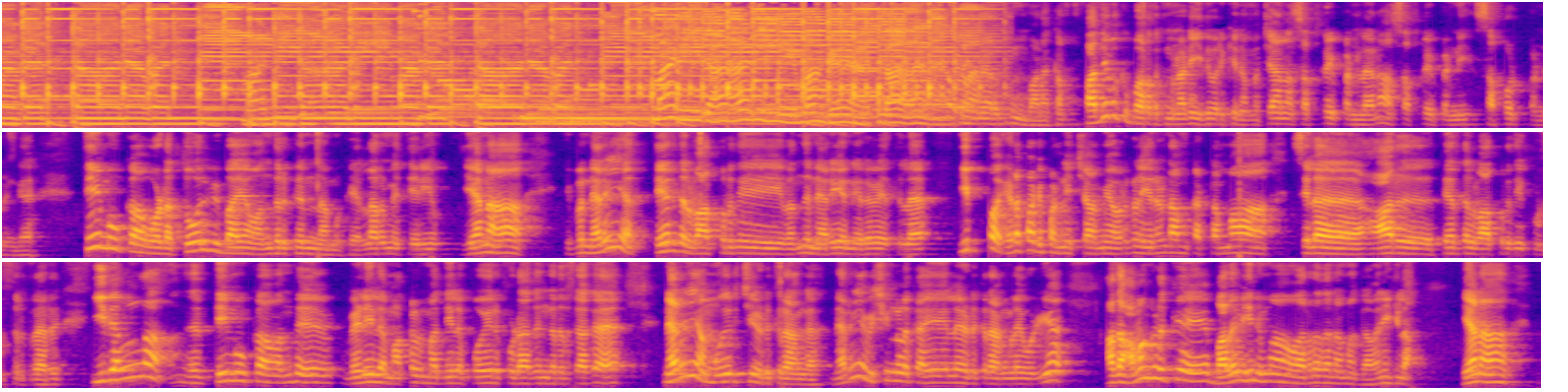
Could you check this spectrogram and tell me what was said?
மகத்தானவன். மனிதானே மகத்தானவன். மனிதானே மகத்தானவன். அனைவருக்கும் வணக்கம். பதிவுக்கு போகிறதுக்கு முன்னாடி இது வரைக்கும் நம்ம சேனல் சப்ஸ்கிரைப் பண்ணலைன்னா சப்ஸ்கிரைப் பண்ணி சப்போர்ட் பண்ணுங்க. திமுகவோட தோல்வி பயம் வந்திருக்குன்னு நமக்கு எல்லாருமே தெரியும். ஏன்னா இப்போ நிறைய தேர்தல் வாக்குறுதி வந்து நிறைய நிறைவேற்றலை இப்போ எடப்பாடி பழனிசாமி அவர்கள் இரண்டாம் கட்டமா சில ஆறு தேர்தல் வாக்குறுதி கொடுத்துருக்கிறாரு. இதெல்லாம் திமுக வந்து வெளியில மக்கள் மத்தியில போயிடக்கூடாதுங்கிறதுக்காக நிறைய முயற்சி எடுக்கிறாங்க. நிறைய விஷயங்களை கையில எடுக்கிறாங்களே ஒழிய அது அவங்களுக்கு பலவீனமா வர்றதை நம்ம கவனிக்கலாம். ஏன்னா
